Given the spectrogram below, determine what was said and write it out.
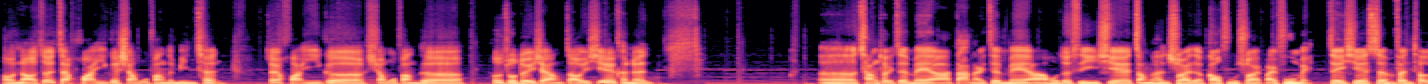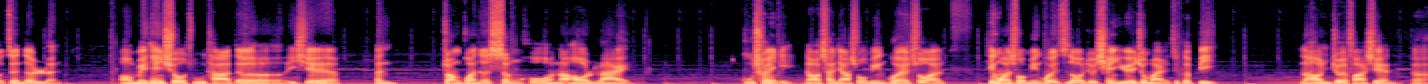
哦，然后再再换一个项目方的名称，再换一个项目方的合作对象，找一些可能呃长腿正妹啊、大奶正妹啊，或者是一些长得很帅的高富帅、白富美这些身份特征的人。哦，每天秀出他的一些很壮观的生活，然后来鼓吹你，然后参加说明会，说完听完说明会之后就签约就买了这个币，然后你就会发现，呃，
